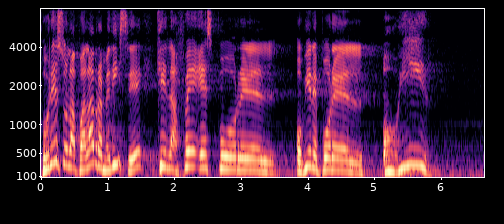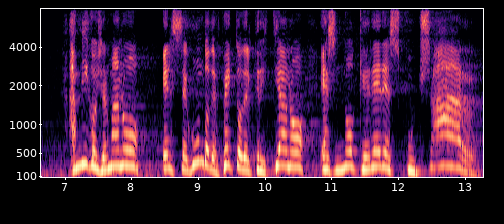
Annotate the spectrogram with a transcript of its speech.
Por eso la palabra me dice que la fe es por el, o viene por el oír. Amigos y hermanos, el segundo defecto del cristiano es no querer escuchar.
